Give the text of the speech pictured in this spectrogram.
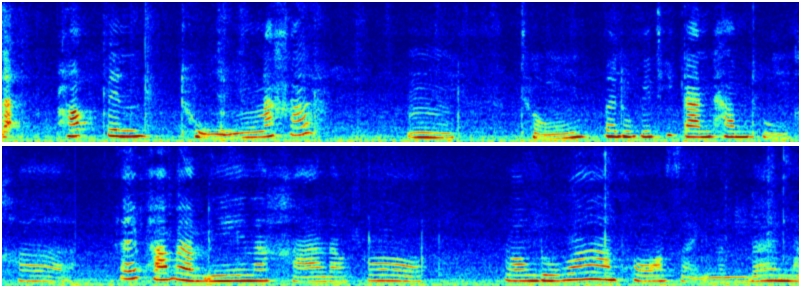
จะพับเป็นถุงนะคะ อืมถุงไปดูวิธีการทำถุงค่ะ ให้พับแบบนี้นะคะ แล้วก็ลองดูว่าพอใส่เงินได้ไหม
